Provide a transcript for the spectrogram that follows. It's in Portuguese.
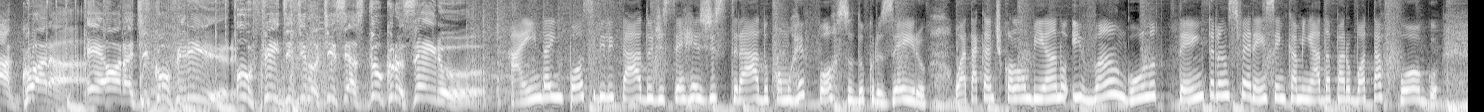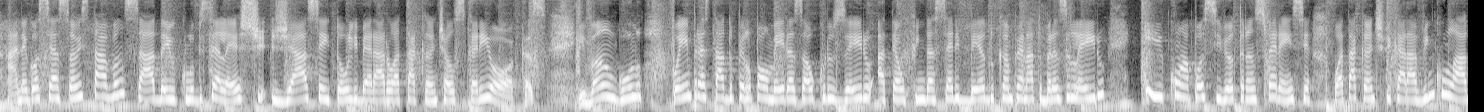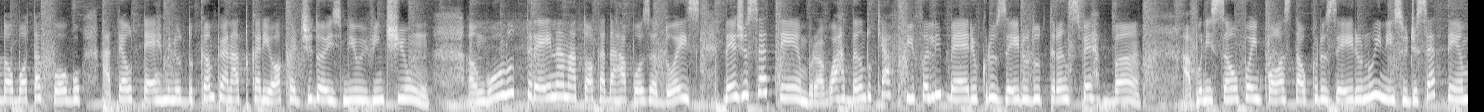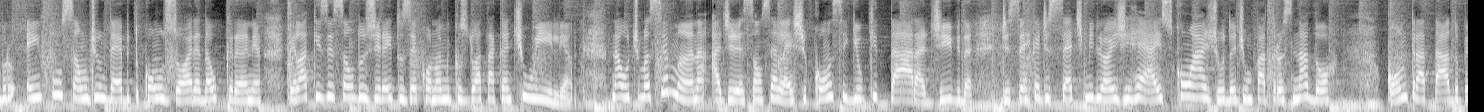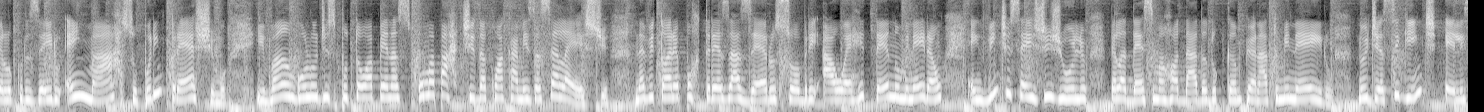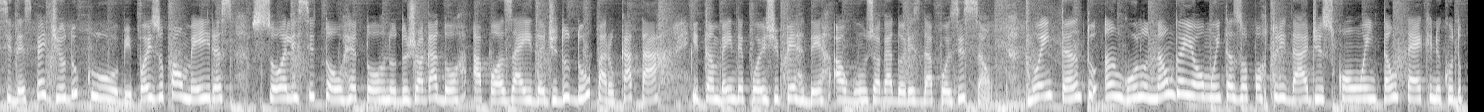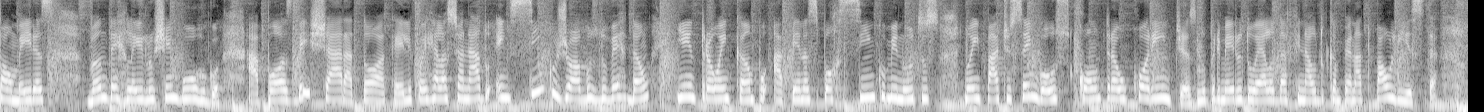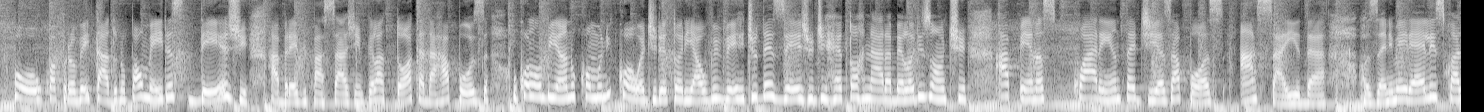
Agora é hora de conferir o feed de notícias do Cruzeiro. Ainda impossibilitado de ser registrado como reforço do Cruzeiro, o atacante colombiano Ivan Angulo tem transferência encaminhada para o Botafogo. A negociação está avançada e o Clube Celeste já aceitou liberar o atacante aos cariocas. Ivan Angulo foi emprestado pelo Palmeiras ao Cruzeiro até o fim da Série B do Campeonato Brasileiro e, com a possível transferência, o atacante ficará vinculado ao Botafogo até o término do Campeonato Carioca de 2021. Angulo treina na Toca da Raposa 2 desde setembro, aguardando que a FIFA libere o Cruzeiro do transfer ban. A punição foi imposta ao Cruzeiro no início de setembro em função de um débito com o Zória da Ucrânia pela aquisição dos direitos econômicos do atacante William. Na última semana, a direção celeste conseguiu quitar a dívida de cerca de 7 milhões de reais com a ajuda de um patrocinador. Contratado pelo Cruzeiro em março por empréstimo, Ivan Angulo disputou apenas uma partida com a camisa celeste, na vitória por 3 a 0 sobre a URT no Mineirão em 26 de julho, pela décima rodada do Campeonato Mineiro. No dia seguinte, ele se despediu do clube, pois o Palmeiras solicitou o retorno do jogador após a ida de Dudu para o Catar e também depois de perder alguns jogadores da posição. No entanto, Angulo não ganhou muitas oportunidades com o então técnico do Palmeiras, Vanderlei Luxemburgo. Após deixar a toca, ele foi relacionado em cinco jogos do Verdão e entrou em campo apenas por cinco minutos no empate sem gols contra o Corinthians, no primeiro duelo da final do Campeonato Paulista. Pouco aproveitado no Palmeiras, desde a breve passagem pela toca da Raposa, o colombiano comunicou à diretoria Alviverde o desejo de retornar a Belo Horizonte apenas 40 dias após a saída. Rosane Meirelles com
